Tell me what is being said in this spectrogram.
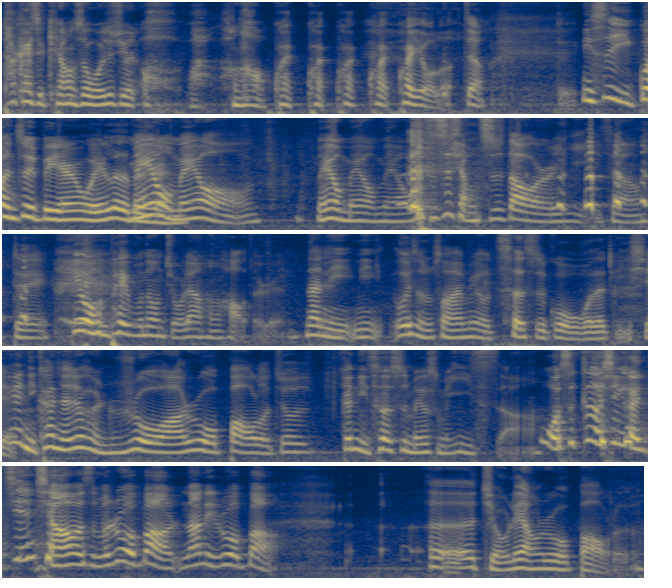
他开始锵的时候，我就觉得哦哇，很好，快快快快快有了，这样。对，你是以灌醉别人为乐的？没有没有，没有没有没有，我只是想知道而已。这样 对，因为我很佩服那种酒量很好的人。那你你为什么从来没有测试过我的底线？因为你看起来就很弱啊，弱爆了，就跟你测试没有什么意思啊。我是个性很坚强哦，什么弱爆？哪里弱爆？呃，酒量弱爆了。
